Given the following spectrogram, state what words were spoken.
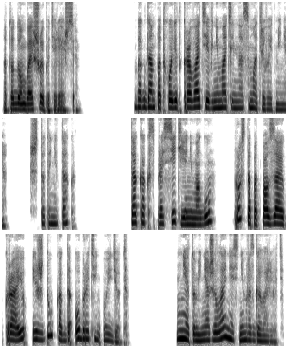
а то дом большой, потеряешься. Богдан подходит к кровати и внимательно осматривает меня. Что-то не так? Так как спросить я не могу, просто подползаю к краю и жду, когда оборотень уйдет. Нет у меня желания с ним разговаривать.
